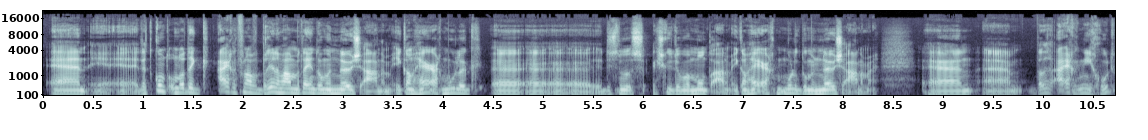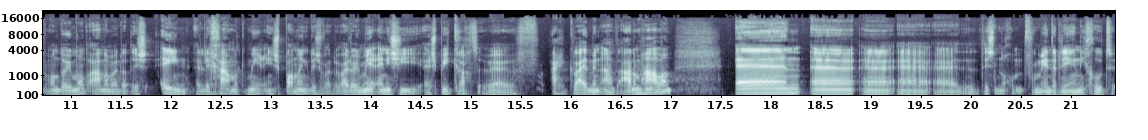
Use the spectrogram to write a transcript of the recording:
En uh, dat komt omdat ik eigenlijk vanaf het begin van meteen door mijn neus adem. Ik kan heel erg moeilijk, uh, dus excuus, door mijn mond ademen. Ik kan heel erg moeilijk door mijn neus ademen. En ehm, dat is eigenlijk niet goed, want door je mond ademen, dat is één, lichamelijk meer inspanning. Dus waardoor je meer energie en spierkracht eigenlijk kwijt bent aan het ademhalen. En uh, uh, het is nog voor mindere dingen niet goed.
